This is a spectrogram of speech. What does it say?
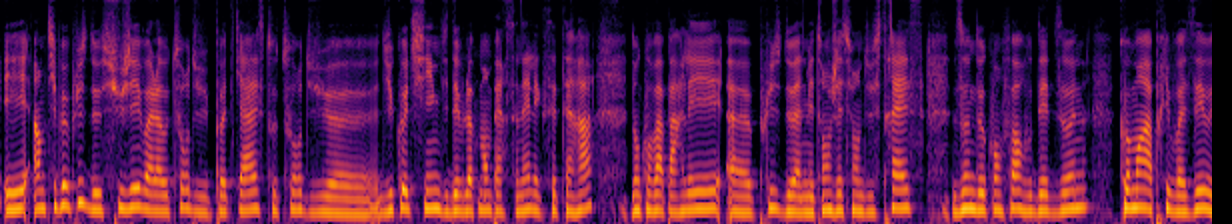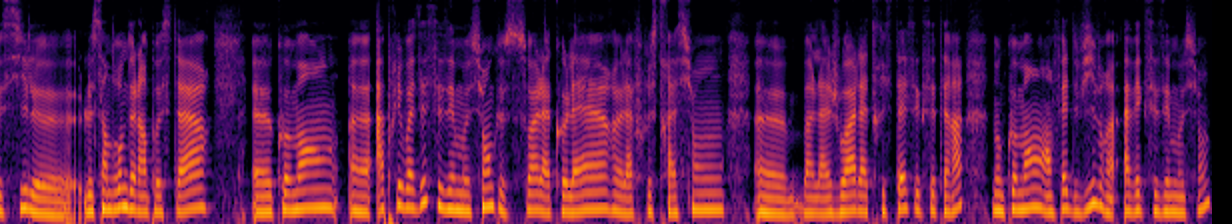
et un petit peu plus de sujets voilà, autour du podcast, autour du, euh, du coaching, du développement personnel, etc. Donc on va parler euh, plus de, admettons, gestion du stress, zone de confort ou dead zone, comment apprivoiser aussi le, le syndrome de l'imposteur, euh, comment apprivoiser ses émotions, que ce soit la colère, la frustration, bah, la joie, la tristesse, etc. Donc comment en fait vivre avec ces émotions,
